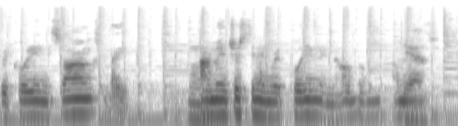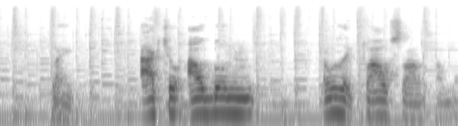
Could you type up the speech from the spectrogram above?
recording songs. Like, Mm. I'm interested in recording an album. I'm Yeah. like, like, actual album. That was like 12 songs. Album.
